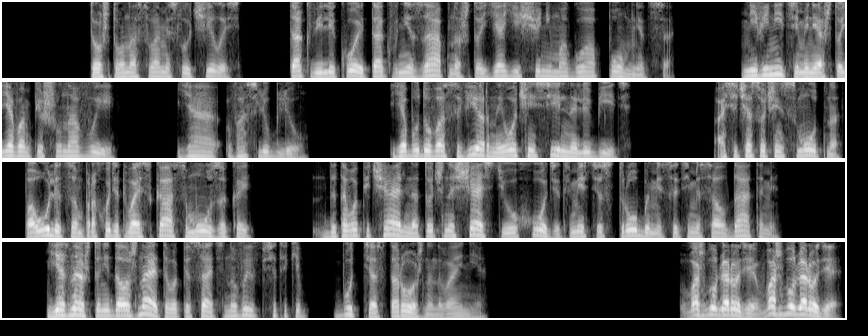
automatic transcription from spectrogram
То, что у нас с вами случилось, так велико и так внезапно, что я еще не могу опомниться. Не вините меня, что я вам пишу на «вы». Я вас люблю. Я буду вас верно и очень сильно любить. А сейчас очень смутно. По улицам проходят войска с музыкой. До того печально, точно счастье уходит вместе с трубами, с этими солдатами. Я знаю, что не должна этого писать, но вы все-таки будьте осторожны на войне. «Ваше благородие! Ваше благородие!»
